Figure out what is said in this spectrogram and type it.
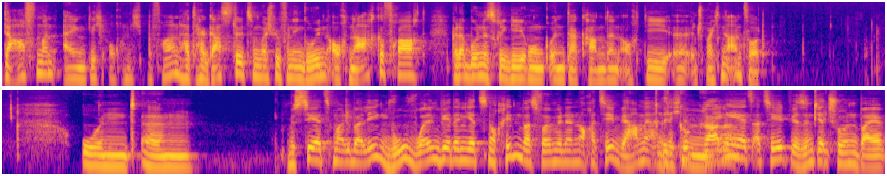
darf man eigentlich auch nicht befahren. Hat Herr Gastel zum Beispiel von den Grünen auch nachgefragt bei der Bundesregierung und da kam dann auch die äh, entsprechende Antwort. Und ähm, ich müsste jetzt mal überlegen, wo wollen wir denn jetzt noch hin? Was wollen wir denn noch erzählen? Wir haben ja an ich sich eine Menge jetzt erzählt. Wir sind jetzt schon bei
